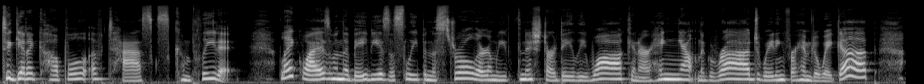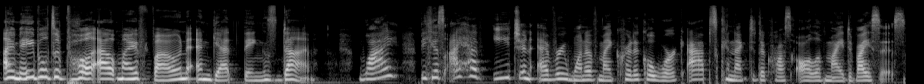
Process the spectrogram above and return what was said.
to get a couple of tasks completed. Likewise, when the baby is asleep in the stroller and we've finished our daily walk and are hanging out in the garage waiting for him to wake up, I'm able to pull out my phone and get things done. Why? Because I have each and every one of my critical work apps connected across all of my devices.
